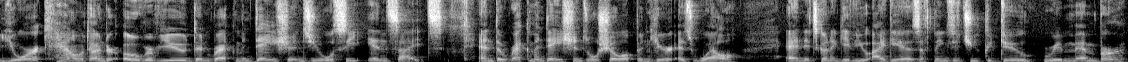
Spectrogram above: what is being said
your account under overview, then recommendations, you will see insights. And the recommendations will show up in here as well. And it's going to give you ideas of things that you could do. Remember,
